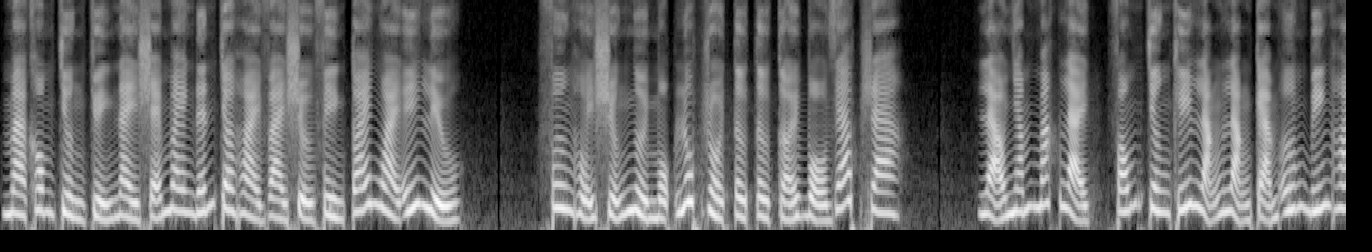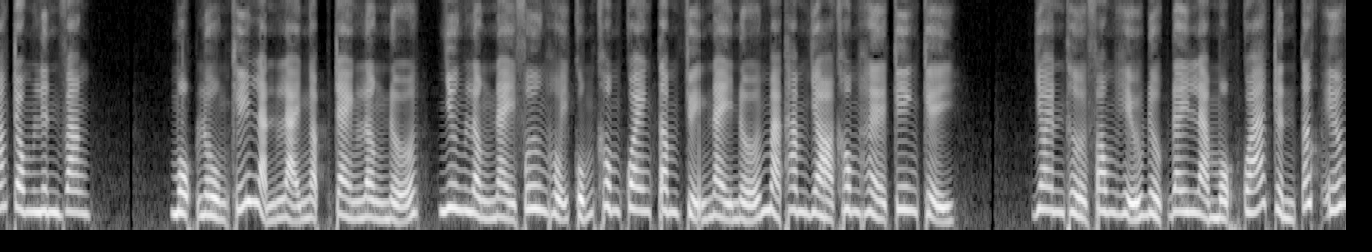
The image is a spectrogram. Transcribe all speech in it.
mà không chừng chuyện này sẽ mang đến cho Hoài vài sự phiền toái ngoài ý liệu. Phương Hủy sững người một lúc rồi từ từ cởi bộ giáp ra. Lão nhắm mắt lại, phóng chân khí lặng lặng cảm ứng biến hóa trong linh văn. Một luồng khí lạnh lại ngập tràn lần nữa, nhưng lần này Phương Hủy cũng không quan tâm chuyện này nữa mà thăm dò không hề kiên kỵ. Do anh Thừa Phong hiểu được đây là một quá trình tất yếu,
